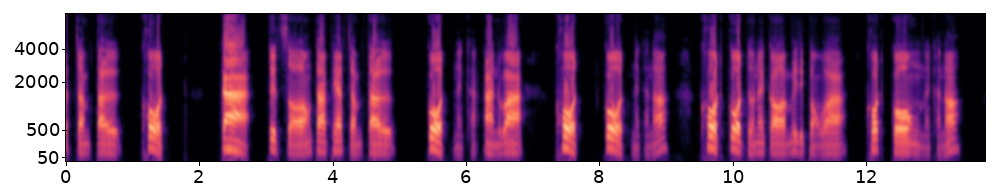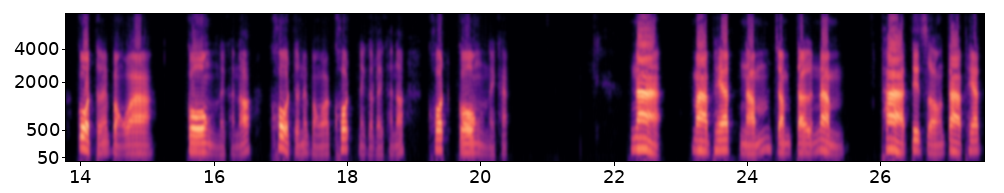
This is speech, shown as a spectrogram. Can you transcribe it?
ทย์จำเตอโคดก้าตืดสองตาแพทย์จำเตอโกดนะครับอ่านว่าโคดโกดนะครับเนาะโคดโกดตัวในก็ไม่ได้บอกว่าโคดโกงนะครับเนาะโกดตัวในบอกว่าโกงนะครับเนาะโคดตัวในบอกว่าโคดในก็อะไรคะเนาะโคดโกงนะครับ หน้า มาแพทย์หนำจำเตอนำผ้าติดสองตาแพทย์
